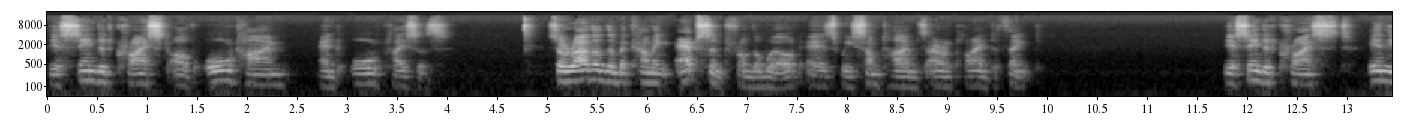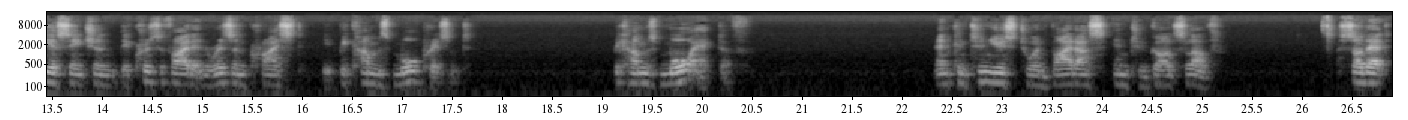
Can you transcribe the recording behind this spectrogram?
the ascended Christ of all time and all places. So rather than becoming absent from the world, as we sometimes are inclined to think, the ascended Christ, in the ascension, the crucified and risen Christ, it becomes more present, becomes more active, and continues to invite us into God's love. So that,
